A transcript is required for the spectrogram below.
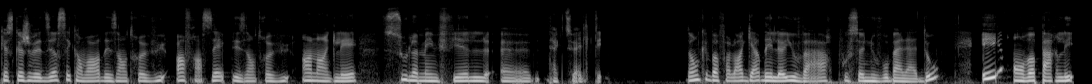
Qu'est-ce que je veux dire? C'est qu'on va avoir des entrevues en français et des entrevues en anglais sous le même fil euh, d'actualité. Donc, il va falloir garder l'œil ouvert pour ce nouveau balado et on va parler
